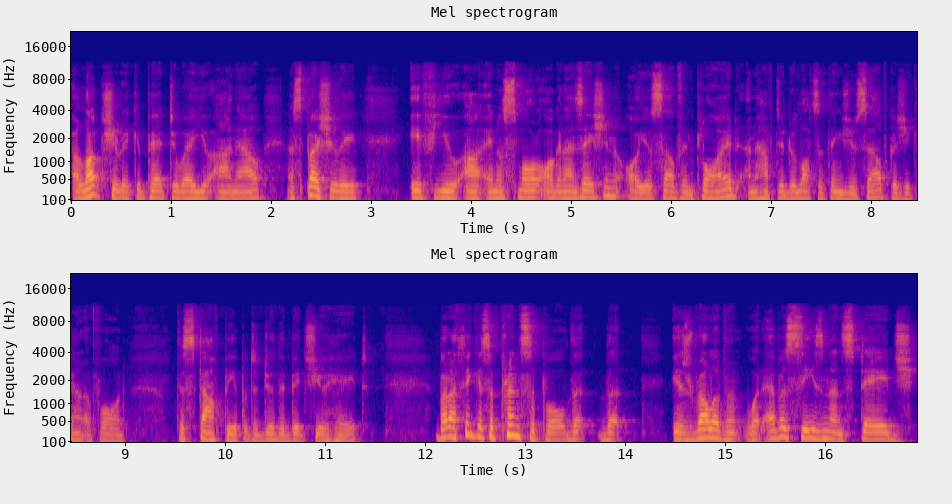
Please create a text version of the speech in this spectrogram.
a luxury compared to where you are now, especially if you are in a small organization or you're self-employed and have to do lots of things yourself because you can't afford to staff people to do the bits you hate. But I think it's a principle that, that is relevant whatever season and stage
